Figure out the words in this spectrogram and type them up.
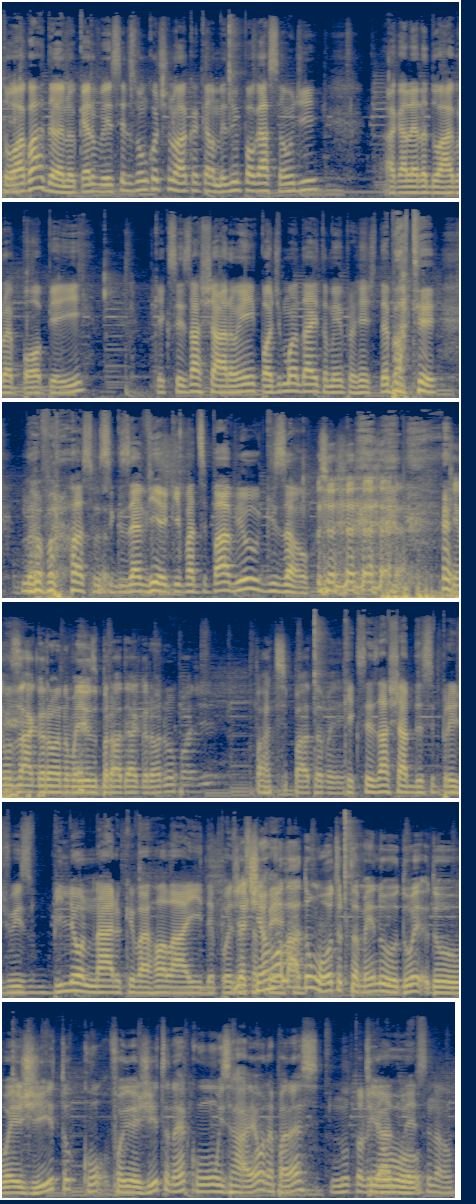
Tô aguardando. Eu quero ver se eles vão continuar com aquela mesma empolgação de a galera do agro é pop aí. O que, que vocês acharam, hein? Pode mandar aí também pra gente debater no próximo. Se quiser vir aqui participar, viu, Guizão? Quem usa agrônomo aí, os brother agrônomo, pode participar também. O que, que vocês acharam desse prejuízo bilionário que vai rolar aí depois Já tinha rolado um outro também do, do, do Egito, com, foi o Egito, né? Com Israel, né? Parece. Não tô ligado o- nesse, não.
